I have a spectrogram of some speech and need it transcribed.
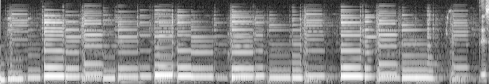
This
